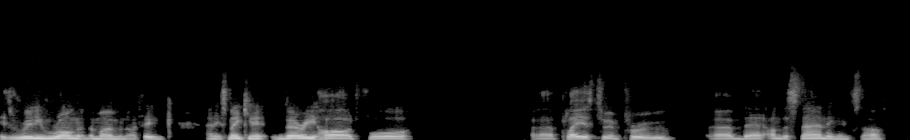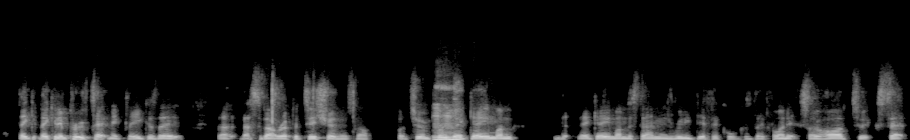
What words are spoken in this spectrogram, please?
is really wrong at the moment. I think, and it's making it very hard for uh, players to improve um, their understanding and stuff. They, they can improve technically because they that, that's about repetition and stuff. But to improve mm-hmm. their game on their game understanding is really difficult because they find it so hard to accept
